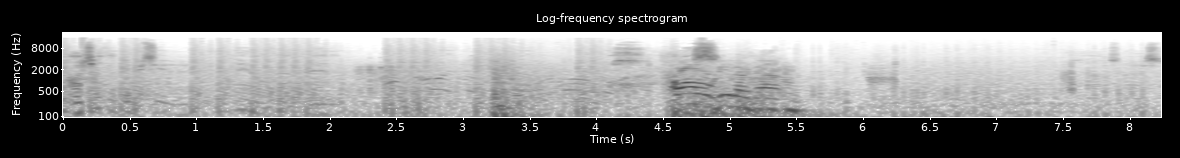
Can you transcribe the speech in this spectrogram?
I'll take the DPC to nail that man. Oh, nice. helo down. That was nice.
